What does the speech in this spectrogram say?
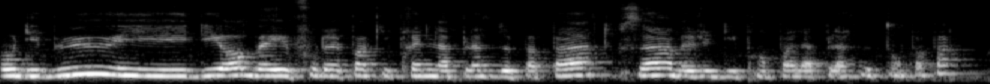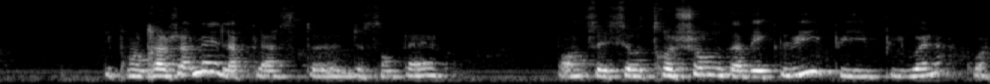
Au début, il dit Oh, ben, il faudrait pas qu'il prenne la place de papa, tout ça. Mais j'ai dit Prends pas la place de ton papa. Il prendra jamais la place de, son père. Bon, c'est autre chose avec lui, puis, puis voilà quoi.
